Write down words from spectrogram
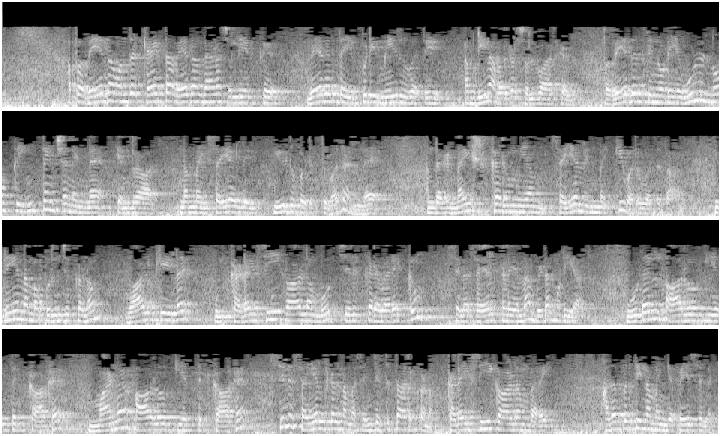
அப்ப வேதம் வந்து கேட்டா வேதம் தானே சொல்லியிருக்கு. வேதத்தை எப்படி மீறுவது அப்படின்னு அவர்கள் சொல்வார்கள். இப்ப வேதத்தினுடைய உள்நோக்கு இன்டென்ஷன் என்ன என்றால் நம்மை செயலில் ஈடுபடுத்துவதல்ல. அந்த நைஷ்கர்மியம் செயலின்மைக்கு வருவதுதான். இதையும் நம்ம புரிஞ்சுக்கணும். வாழ்க்கையில கடைசி காலம் மூச்சு இருக்கிற வரைக்கும் சில செயல்களை எல்லாம் விட முடியாது. உடல் ஆரோக்கியத்திற்காக மன ஆரோக்கியத்திற்காக சில செயல்கள் நம்ம செஞ்சுட்டு தான் இருக்கணும். கடைசி காலம் வரை. அதை பத்தி நம்ம இங்க பேசல.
